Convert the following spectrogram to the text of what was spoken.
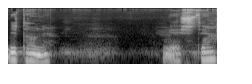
Bir tane geçtim.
